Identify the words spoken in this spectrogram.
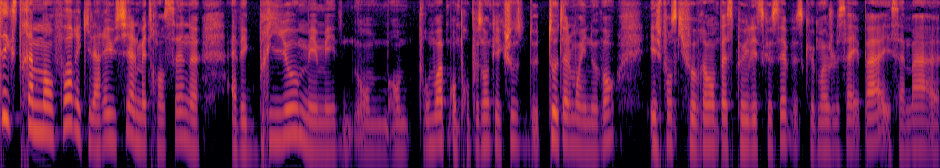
d'extrêmement fort et qu'il a réussi à le mettre en scène avec brio, mais, mais pour moi, en proposant quelque chose de totalement innovant. Et je pense qu'il faut vraiment pas spoiler ce que c'est parce que moi je le savais pas et ça m'a euh,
